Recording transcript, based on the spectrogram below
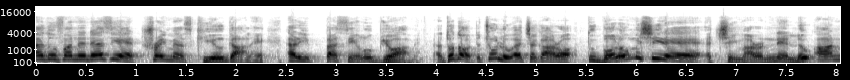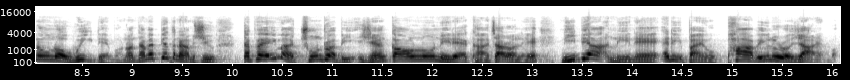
Anzo Fernandez ရဲ့ trademark skill ကလည်းအဲ့ဒီပတ်စင်လို့ပြောရမယ်။တိုးတော့တချို့လိုအပ်ချက်ကတော့သူဘောလုံးမရှိတဲ့အချိန်မှာတော့နည်းနည်းလုံအားနှုံးတော့ weak တယ်ပေါ့နော်။ဒါပေမဲ့ပြဿနာမရှိဘူး။တစ်ဖက်ကြီးမှာချွန်းထွက်ပြီးအရန်ကောင်းလွန်းနေတဲ့အခါကျတော့လေနီးပြအနေနဲ့အဲ့ဒီအပိုင်းကိုဖာပေးလို့တော့ရတယ်ပေါ့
